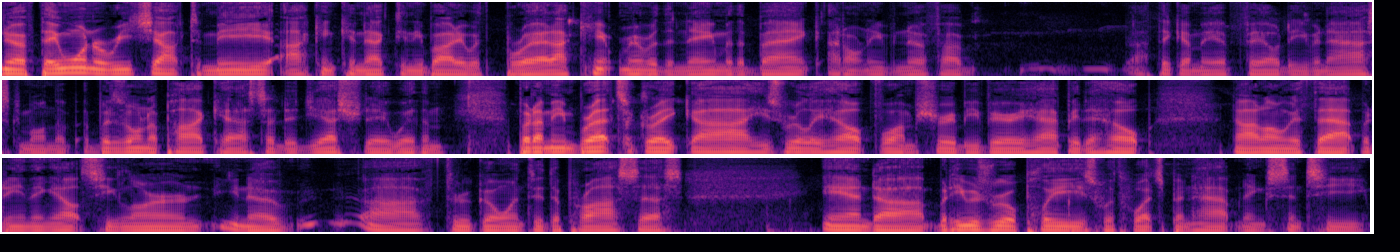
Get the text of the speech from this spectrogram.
know, if they want to reach out to me, I can connect anybody with Brett. I can't remember the name of the bank. I don't even know if I, I think I may have failed to even ask him on the, but it's on a podcast I did yesterday with him. But I mean, Brett's a great guy. He's really helpful. I'm sure he'd be very happy to help, not only with that, but anything else he learned, you know, uh, through going through the process. And, uh, but he was real pleased with what's been happening since he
